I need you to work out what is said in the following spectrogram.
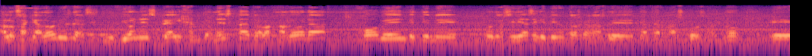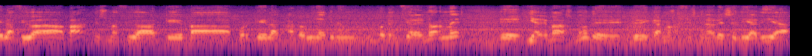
a los saqueadores de las instituciones, que hay gente honesta, trabajadora, joven, que tiene otras ideas y que tiene otras ganas de, de hacer las cosas. ¿no? Eh, la ciudad va, es una ciudad que va porque la, a Coruña tiene un, un potencial enorme eh, y además ¿no? de, de, dedicarnos a gestionar ese día a día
